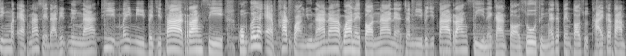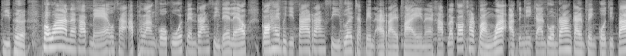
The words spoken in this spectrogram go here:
ริงๆมันแอบน่าเสียดายนิดนึงนะที่ไม่มีเบจิต้าร่าง 4 ผมก็ยังแอบคาดหวังอยู่นะนะว่าในตอนหน้าเนี่ยจะมีเบจิต้าร่าง 4 ในการต่อสู้ถึงแม้จะเป็นตอนสุดท้ายก็ตามทีเถอเพราะว่านะครับแหมอุตสาห์อัพพลังโกคูให้เป็นร่าง4ได้แล้ว ก็ให้เบจิต้าร่าง4ด้วยจะเป็นอะไรไปนะครับแล้วก็คาดหวังว่าอาจจะมีการรวมร่างกันเป็นโกจิต้า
